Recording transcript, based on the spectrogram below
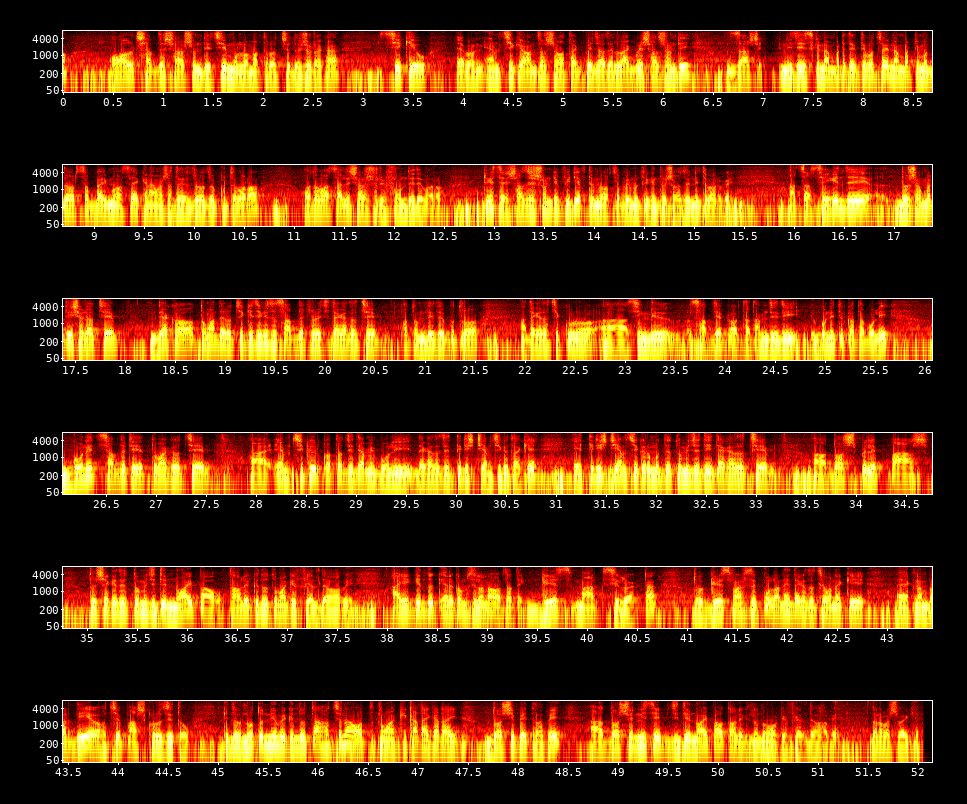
অল সাবজেক্ট শাসন দিচ্ছি। মূল্যমাত্র হচ্ছে দুশো টাকা। সিকিউ এবং এমসিকিউ আনসার সহ থাকবে। যাদের লাগবে শাসনটি যার নিচে স্ক্রিন নাম্বারটি দেখতে পাচ্ছ, এই নাম্বারটির মধ্যে হোয়াটসঅ্যাপ বা ইমো আছে। এখানে আমার সাথে যোগাযোগ করতে পারো অথবা চাইলে সরাসরি ফোন দিতে পারো। ঠিক আছে? সাজেশনটি পিডিএফ তুমি হোয়াটসঅ্যাপের মধ্যে কিন্তু সহজে নিতে পারবে। আচ্ছা সেকেন্ড যে দুঃসংবাদটি, সেটা হচ্ছে দেখো, তোমাদের হচ্ছে কিছু কিছু সাবজেক্ট রয়েছে, দেখা যাচ্ছে প্রথম, দ্বিতীয় পত্র দেখা যাচ্ছে কোনো সিঙ্গেল সাবজেক্ট অর্থাৎ আমি যদি গণিতের কথা বলি, গণিত সাবজেক্টে তোমাকে হচ্ছে এমসিকিউর কথা যদি আমি বলি, দেখা যাচ্ছে তিরিশটি এমসিকিউ থাকে। এই তিরিশটি এমসিকিউর মধ্যে তুমি যদি দেখা যাচ্ছে দশ পেলে পাস, তো সেক্ষেত্রে তুমি যদি নয় পাও, তাহলে কিন্তু তোমাকে ফেল দেওয়া হবে। আগে কিন্তু এরকম ছিল না, অর্থাৎ গ্রেস মার্ক ছিল একটা। তো গ্রেস মার্কসের কল্যাণে দেখা যাচ্ছে অনেকে এক নাম্বার দিয়ে হচ্ছে পাস করে যেত। কিন্তু নতুন নিয়মে কিন্তু তা হচ্ছে না, অর্থাৎ তোমাকে কাটায় কাটায় দশই পেতে হবে। আর দশের নিচে যদি নয় পাও তাহলে কিন্তু তোমাকে ফেলতে হবে। ধন্যবাদ সবাইকে।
